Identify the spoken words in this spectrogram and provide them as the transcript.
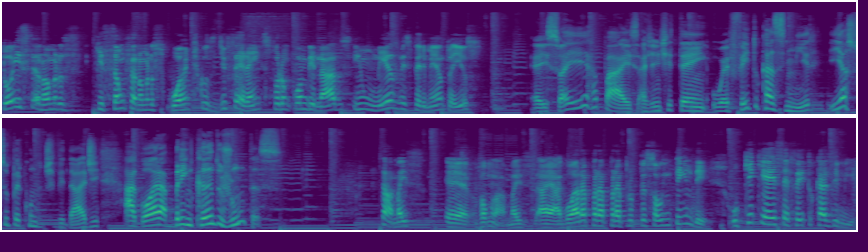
dois fenômenos que são fenômenos quânticos diferentes foram combinados em um mesmo experimento, é isso? É isso aí, rapaz. A gente tem o efeito Casimir e a supercondutividade agora brincando juntas. Tá, mas é, vamos lá, mas é, agora para o pessoal entender. O que, que é esse efeito Casimir?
